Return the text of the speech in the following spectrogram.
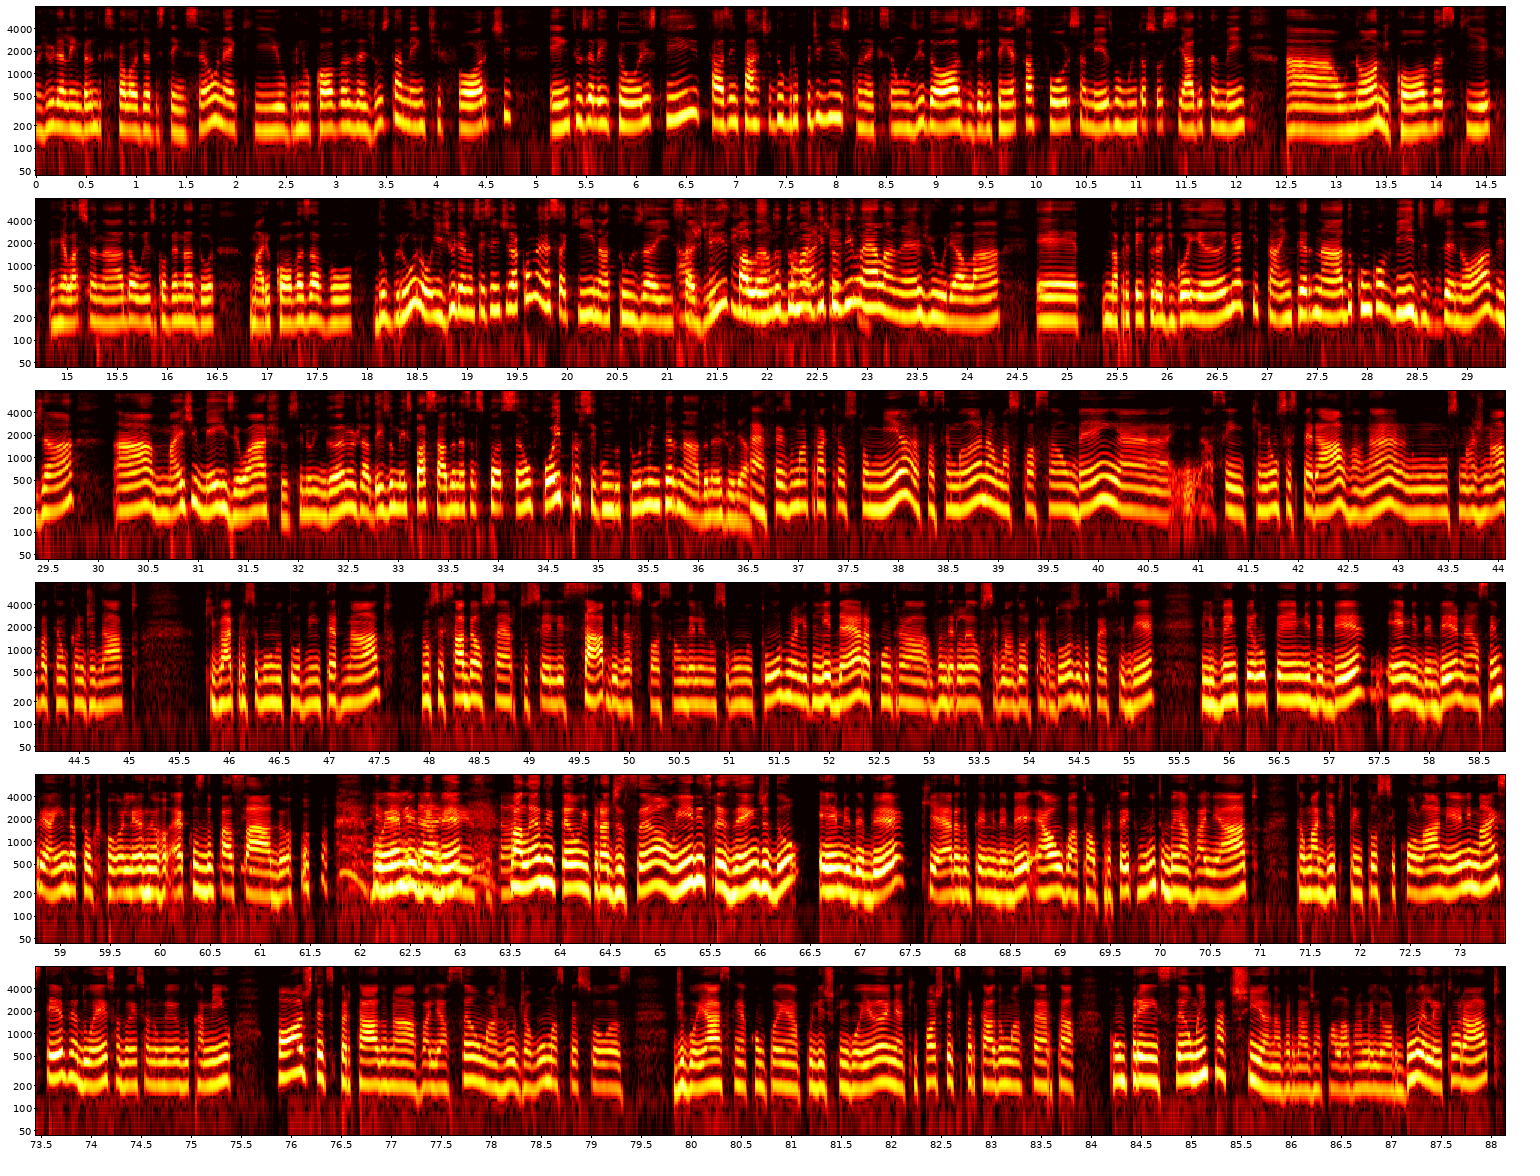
Júlia, lembrando que você falou de abstenção, né, que o Bruno Covas é justamente forte entre os eleitores que fazem parte do grupo de risco, né, que são os idosos. Ele tem essa força mesmo muito associada também ao nome Covas, que é relacionado ao ex-governador Mário Covas, avô do Bruno. E, Júlia, não sei se a gente já começa aqui na Tusa e Sadi falando do Maguito disso. Vilela, né, Júlia, lá é, na prefeitura de Goiânia, que está internado com Covid-19 já há mais de mês, eu acho, se não me engano, já desde o mês passado nessa situação, foi para o segundo turno internado, né, Julia? É, fez uma traqueostomia essa semana, uma situação bem, é, assim, que não se esperava, né, não, não se imaginava ter um candidato que vai para o segundo turno internado. Não se sabe ao certo se ele sabe da situação dele no segundo turno. Ele lidera contra Vanderlei, o senador Cardoso, do PSD. Ele vem pelo PMDB, MDB, né? Eu sempre ainda estou olhando ecos do passado. o MDB. Isso, tá? Falando então em tradição, Iris Rezende, do MDB, que era do PMDB, é o atual prefeito, muito bem avaliado. Então, Maguito tentou se colar nele, mas teve a doença, a doença no meio do caminho, pode ter despertado na avaliação, uma ajuda de algumas pessoas de Goiás, quem acompanha a política em Goiânia, que pode ter despertado uma certa compreensão, empatia, na verdade, a palavra melhor, do eleitorado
